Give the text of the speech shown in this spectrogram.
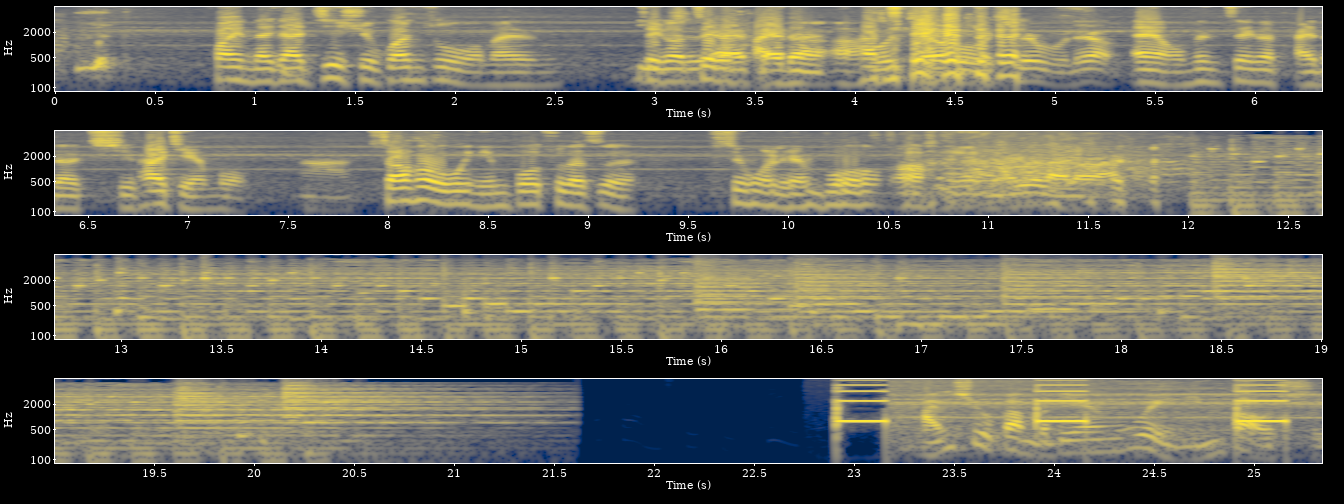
欢迎大家继续关注我们这个这个台的啊，五这个九五七五六 哎，我们这个台的其他节目，啊，稍后为您播出的是新闻联播啊。又来了啊？韩秀半步颠为您报时。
